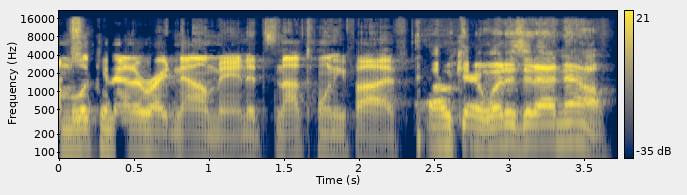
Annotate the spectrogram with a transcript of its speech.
I'm looking at it right now, man. It's not 25. Okay. What is it at now?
